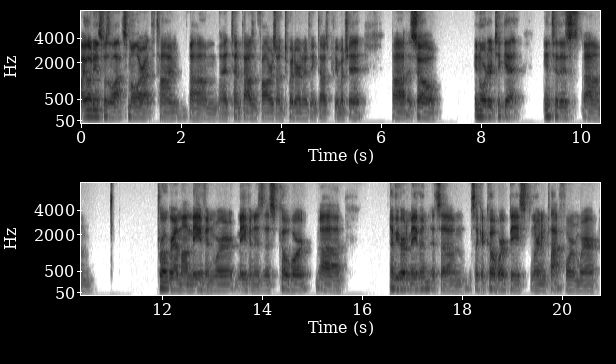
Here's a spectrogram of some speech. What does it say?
my audience was a lot smaller at the time. Um, I had 10,000 followers on Twitter, and I think that was pretty much it. Uh, so, in order to get into this um, program on Maven, where Maven is this cohort, uh, have you heard of Maven? It's um, it's like a cohort based learning platform where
